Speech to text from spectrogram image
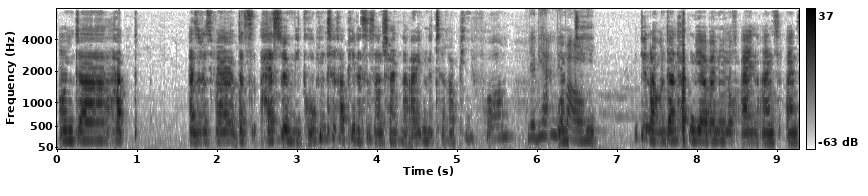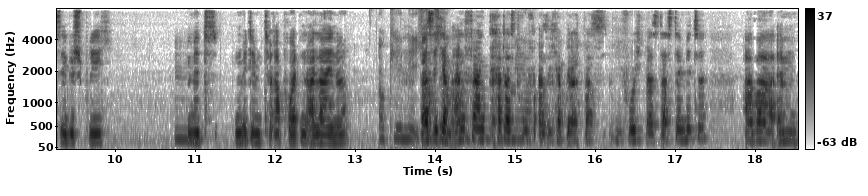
Und da hat, also das war, das heißt irgendwie Gruppentherapie, das ist anscheinend eine eigene Therapieform. Ja, die hatten wir und aber die, auch. Genau, und dann hatten wir aber nur noch ein Einzelgespräch mhm. mit, mit dem Therapeuten alleine. Okay, nee, ich Was ich am Anfang Katastrophe, also ich habe gedacht, was, wie furchtbar ist das denn bitte? Aber ähm,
